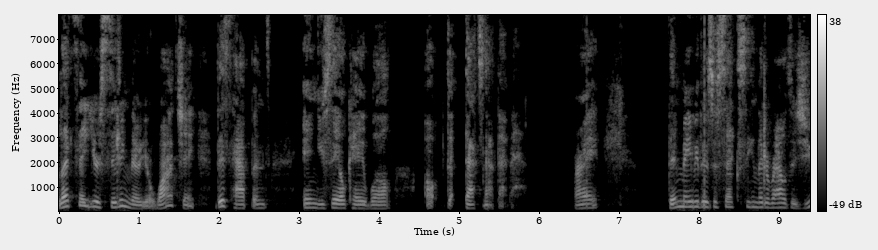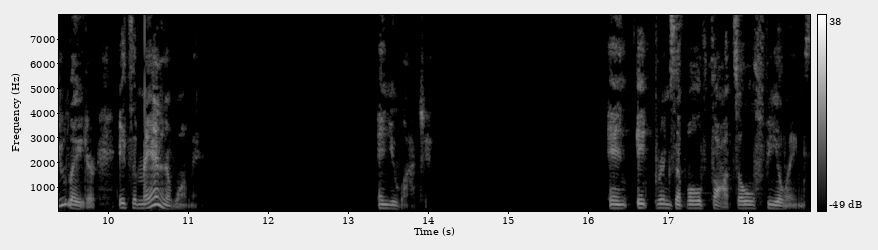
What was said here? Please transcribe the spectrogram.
Let's say you're sitting there, you're watching, this happens, and you say, okay, well, oh, th- that's not that bad, right? Then maybe there's a sex scene that arouses you later. It's a man and a woman. and you watch it. And it brings up old thoughts, old feelings,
